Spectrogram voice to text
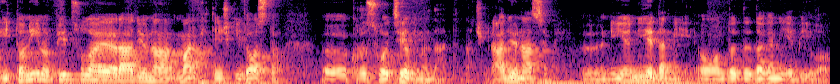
I Tonino Picula je radio na marketinški dosta e, kroz svoj cijeli mandat. Znači, radio je na sebi. E, nije, nije da nije, on, da, da, ga nije bilo.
